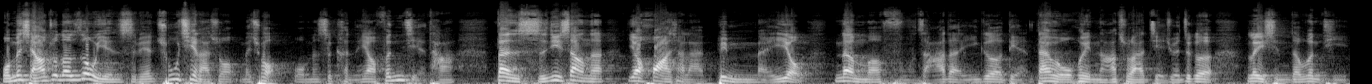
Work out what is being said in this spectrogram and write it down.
我们想要做到肉眼识别，初期来说没错，我们是肯定要分解它，但实际上呢，要画下来并没有。那么复杂的一个点，待会我会拿出来解决这个类型的问题。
